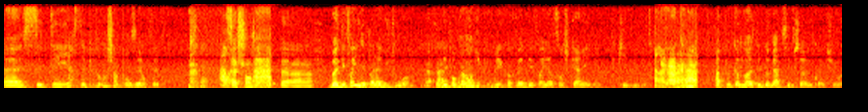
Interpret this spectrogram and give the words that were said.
Euh, c'était hier, c'était plutôt un chimpanzé en fait. Ah Ça change en fait. euh, Bah des fois il n'est pas là du tout. Hein. Ça ah, dépend vraiment du public en fait. Des fois il y a un singe qui arrive, qui dit des trucs. Un peu comme dans la tête d'Homer Simpson quoi, tu vois.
